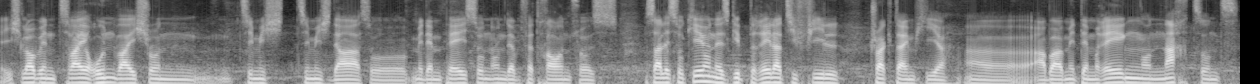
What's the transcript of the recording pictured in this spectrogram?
ich glaube, in zwei Runden war ich schon ziemlich, ziemlich da, so mit dem Pace und, und dem Vertrauen. So ist, ist alles okay und es gibt relativ viel Tracktime hier. Äh, aber mit dem Regen und nachts und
